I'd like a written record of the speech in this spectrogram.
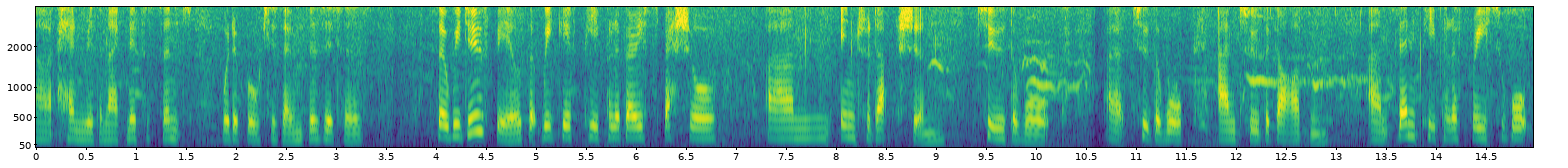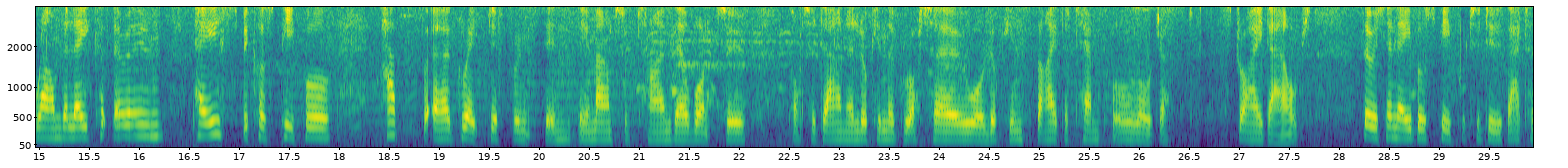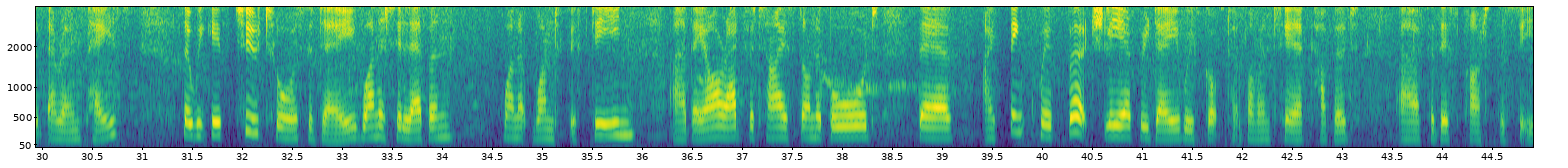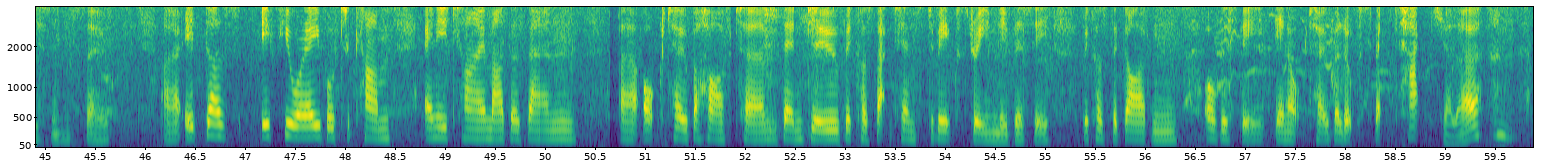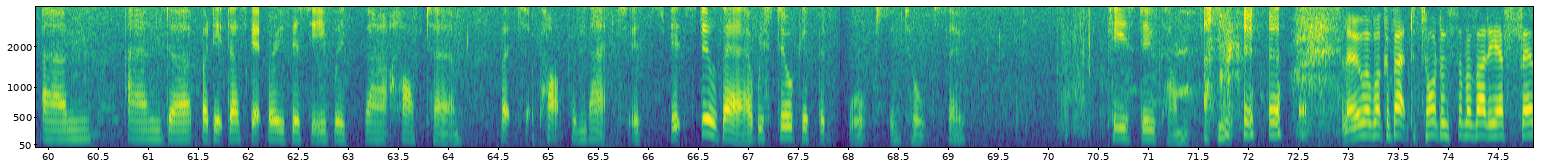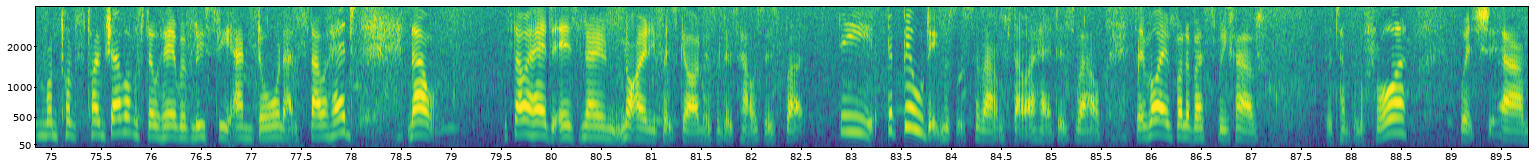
uh, Henry the Magnificent would have brought his own visitors. So we do feel that we give people a very special um, introduction to the walk, uh, to the walk and to the garden. Um, then people are free to walk round the lake at their own pace because people have a great difference in the amount of time they'll want to potter down and look in the grotto or look inside the temple or just stride out. So it enables people to do that at their own pace. So we give two tours a day, one at 11, one at 1.15. Uh, they are advertised on a board. They're, I think we're virtually every day we've got a volunteer covered uh, for this part of the season. So uh, it does, if you are able to come any time other than uh, October half term, then do because that tends to be extremely busy because the garden obviously in October looks spectacular. Um, and uh, but it does get very busy with uh, half term. But apart from that, it's it's still there. We still give the walks and talks. So please do come. Hello and welcome back to Todd and Summer Valley FM on Todd's Time Travel. I'm still here with Lucy and Dawn at Stourhead. Now, Stourhead is known not only for its gardens and its houses, but the, the buildings that surround Stourhead as well. So right in front of us we have the Temple of Flora, which um,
